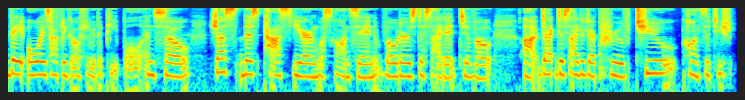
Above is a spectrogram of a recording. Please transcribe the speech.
they always have to go through the people. And so, just this past year in Wisconsin, voters decided to vote, uh, d- decided to approve two constitution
